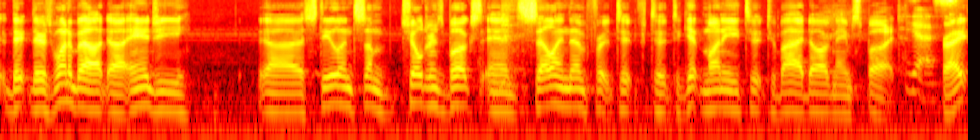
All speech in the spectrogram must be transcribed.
there, there's one about uh, Angie uh, stealing some children's books and selling them for to, to, to get money to, to buy a dog named Spud. Yes. Right?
